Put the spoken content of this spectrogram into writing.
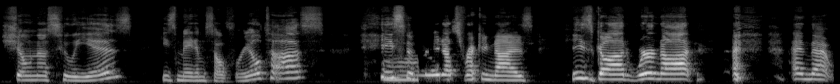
shown us who he is, he's made himself real to us, he's mm-hmm. made us recognize he's God, we're not, and that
